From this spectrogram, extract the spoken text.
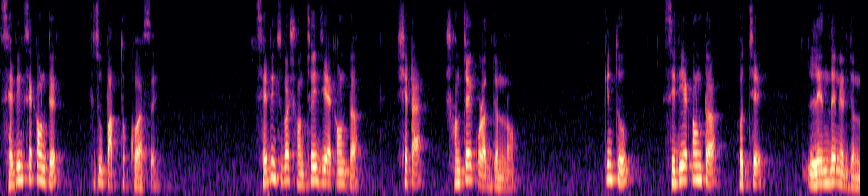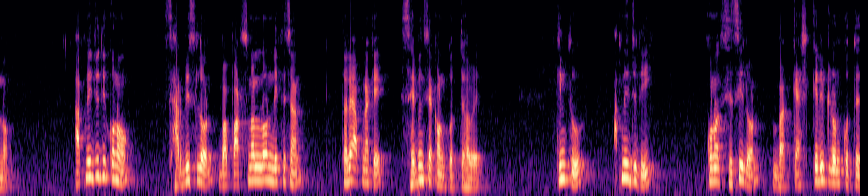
সেভিংস অ্যাকাউন্টের কিছু পার্থক্য আছে। সেভিংস বা সঞ্চয় যে অ্যাকাউন্টটা, সেটা সঞ্চয় করার জন্য। কিন্তু সিডি অ্যাকাউন্টটা হচ্ছে লেনদেনের জন্য। আপনি যদি কোনো সার্ভিস লোন বা পার্সোনাল লোন নিতে চান, তাহলে আপনাকে সেভিংস অ্যাকাউন্ট করতে হবে। কিন্তু আপনি যদি কোনো সিসি লোন বা ক্যাশ ক্রেডিট লোন করতে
